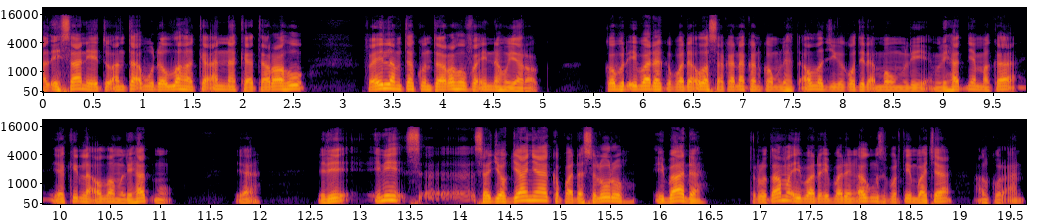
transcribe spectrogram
Al-ihsan yaitu anta budallaha ka'annaka tarahu fa illam takun tarahu fa innahu yarak. Kau beribadah kepada Allah seakan-akan kau melihat Allah. Jika kau tidak mau melihatnya maka yakinlah Allah melihatmu. Ya. Jadi ini sejogjanya kepada seluruh ibadah, terutama ibadah-ibadah yang agung seperti membaca Al-Qur'an.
